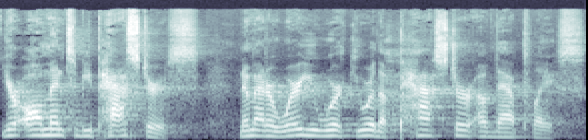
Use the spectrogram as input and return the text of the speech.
You're all meant to be pastors. No matter where you work, you are the pastor of that place.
